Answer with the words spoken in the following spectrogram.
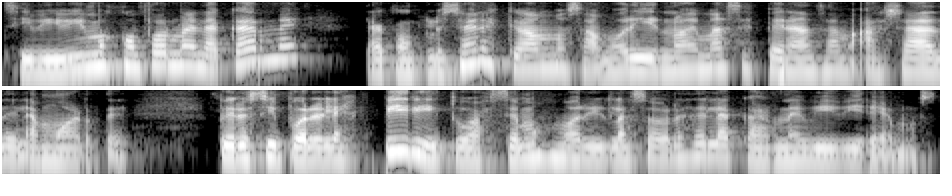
si vivimos conforme a la carne, la conclusión es que vamos a morir, no hay más esperanza allá de la muerte. Pero si por el Espíritu hacemos morir las obras de la carne, viviremos.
